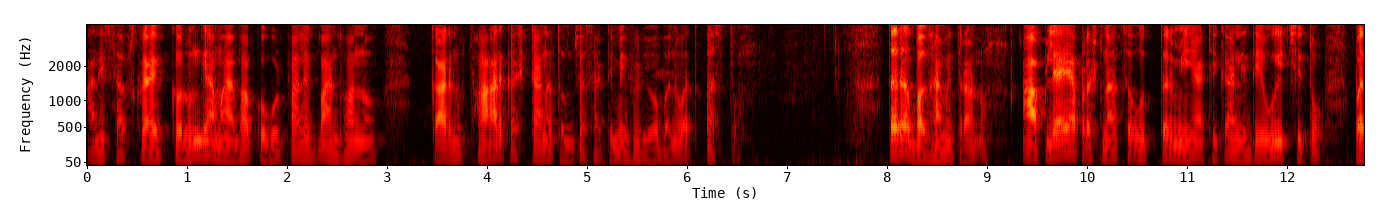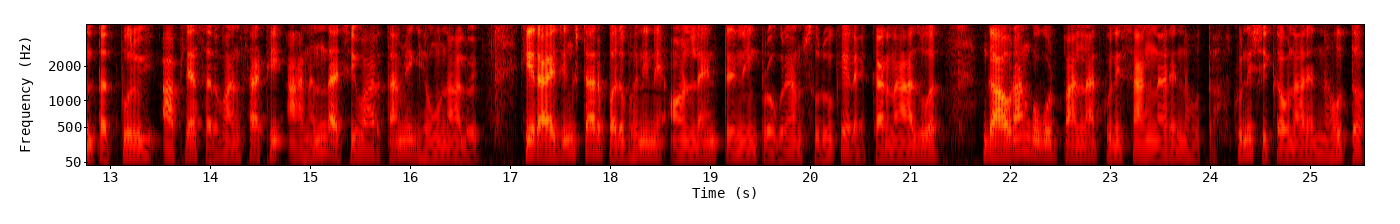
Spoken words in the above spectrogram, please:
आणि सबस्क्राईब करून घ्या मायबाप कुक्कुटपालक बांधवांनो कारण फार कष्टानं तुमच्यासाठी मी व्हिडिओ बनवत असतो. तर बघा मित्रांनो आपल्या या प्रश्नाचं उत्तर मी या ठिकाणी देऊ इच्छितो पण तत्पूर्वी आपल्या सर्वांसाठी आनंदाची वार्ता मी घेऊन आलोय. की रायझिंग स्टार परभणीने ऑनलाईन ट्रेनिंग प्रोग्राम सुरू केला आहे कारण आजवर गावरान कुक्कुटपालनात कुणी सांगणारे नव्हतं कुणी शिकवणारे नव्हतं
